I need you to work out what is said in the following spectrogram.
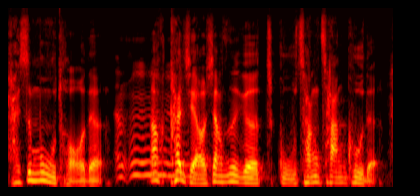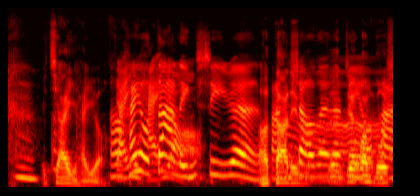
还是木头的，那看起来好像是那个谷仓仓库的。嘉义还有，还有大林戏院啊，大林在那边万国戏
